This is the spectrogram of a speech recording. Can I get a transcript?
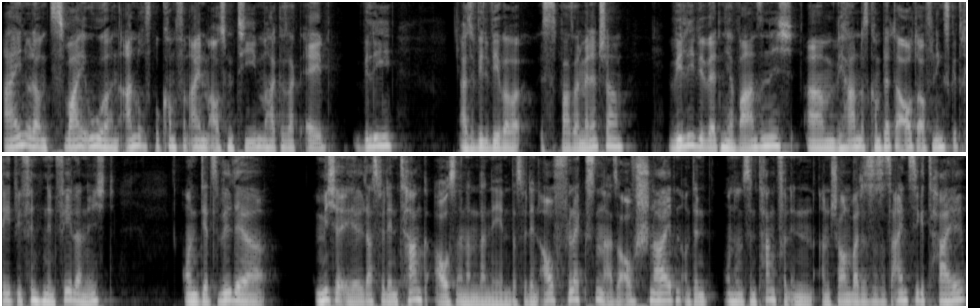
ein oder um zwei Uhr einen Anruf bekommen von einem aus dem Team, hat gesagt, ey, Willi, also Willi Weber ist, war sein Manager, Willi, wir werden hier wahnsinnig, ähm, wir haben das komplette Auto auf links gedreht, wir finden den Fehler nicht und jetzt will der Michael, dass wir den Tank auseinandernehmen, dass wir den aufflexen, also aufschneiden und, den, und uns den Tank von innen anschauen, weil das ist das einzige Teil,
